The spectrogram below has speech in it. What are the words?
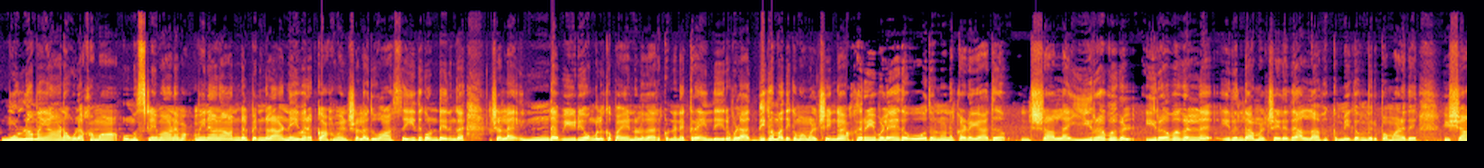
முழுமையான உலகமாக முஸ்லீமான மாமீனான ஆண்கள் பெண்கள் அனைவருக்காகவும் இன்ஷால்லா துவா செய்து கொண்டே இருங்க. இன்ஷல்லா இந்த வீடியோ உங்களுக்கு பயனுள்ளதாக இருக்கும்னு நினைக்கிறேன். இந்த இரவில் அதிகம் அதிகம் அமல் செய்யுங்க மகரீபிலே இதை ஓதணும்னு கிடையாது. இன்ஷால்லா இரவுகள் இரவுகளில் இருந்து அமல் செய்கிறது அல்லாஹுக்கு மிகவும் விருப்பமானது. இஷா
